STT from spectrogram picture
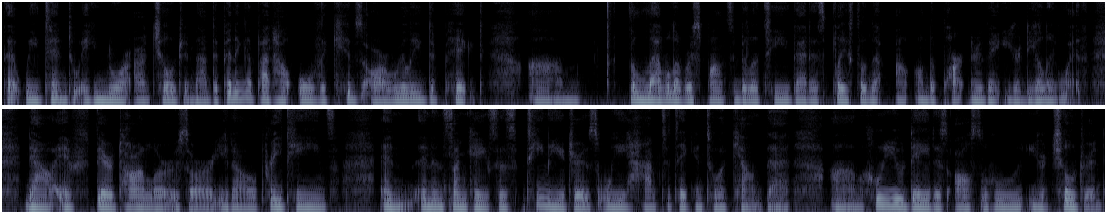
that we tend to ignore our children. Now, depending upon how old the kids are, really depict um, the level of responsibility that is placed on the on the partner that you're dealing with. Now, if they're toddlers or you know preteens, and and in some cases teenagers, we have to take into account that um, who you date is also who your children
